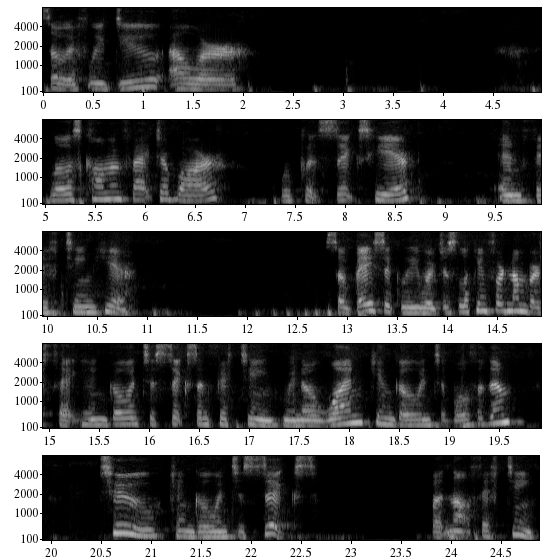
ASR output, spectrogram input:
So if we do our lowest common factor bar, we'll put six here and 15 here. So basically, we're just looking for numbers that can go into 6 and 15. We know 1 can go into both of them. 2 can go into 6, but not 15.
